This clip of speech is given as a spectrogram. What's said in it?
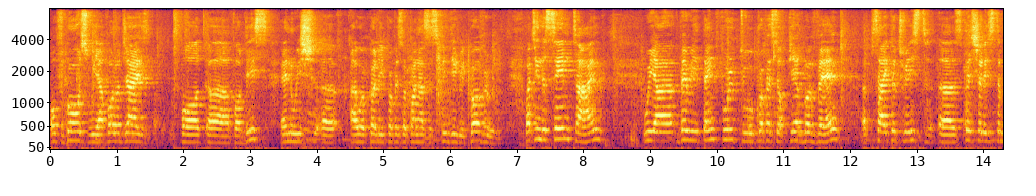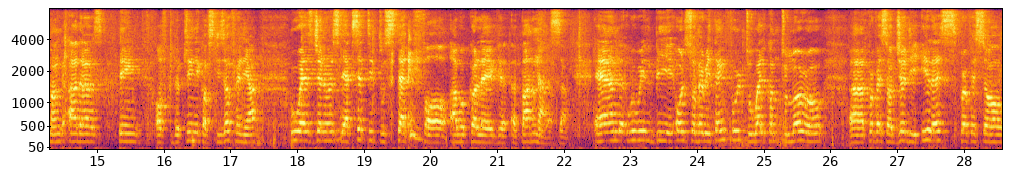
Of course, we apologize for, uh, for this and wish uh, our colleague Professor Panas a speedy recovery. But in the same time, we are very thankful to Professor Pierre Beauvais, a psychiatrist, uh, specialist among others, thing of the Clinic of Schizophrenia, who has generously accepted to step for our colleague uh, Parnas. And we will be also very thankful to welcome tomorrow uh, Professor Judy Illes, professor, uh,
